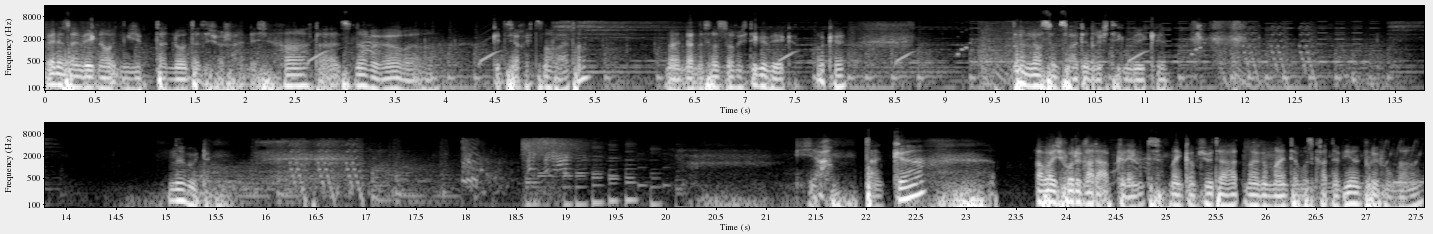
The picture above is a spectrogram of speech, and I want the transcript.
Wenn es einen Weg nach unten gibt, dann lohnt er sich wahrscheinlich. Ha, da ist eine Röhre. Geht's ja rechts noch weiter? Nein, dann ist das der richtige Weg. Okay. Dann lass uns halt den richtigen Weg gehen. Na gut. Ja, danke. Aber ich wurde gerade abgelenkt. Mein Computer hat mal gemeint, er muss gerade eine Virenprüfung machen.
